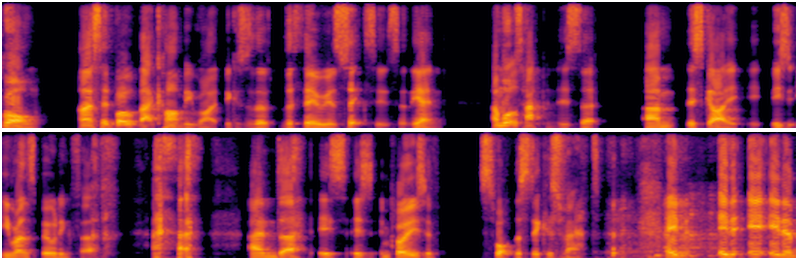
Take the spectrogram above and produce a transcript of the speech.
wrong, and I said, "Well, that can't be right because of the the theory of sixes at the end." And what's happened is that um, this guy he runs a building firm, and uh, his his employees have swapped the stickers around in, in in a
